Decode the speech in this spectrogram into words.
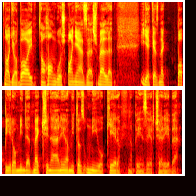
Nagy a baj, a hangos anyázás mellett igyekeznek papíron mindent megcsinálni, amit az Unió kér a pénzért cserébe.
